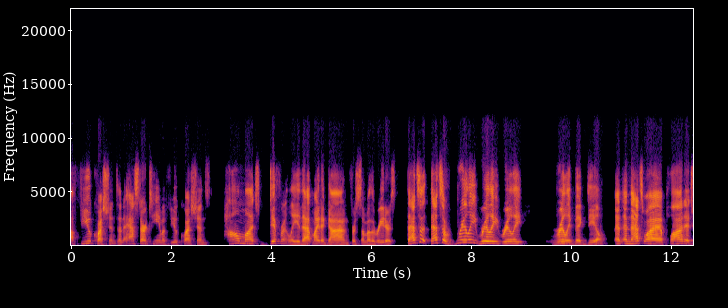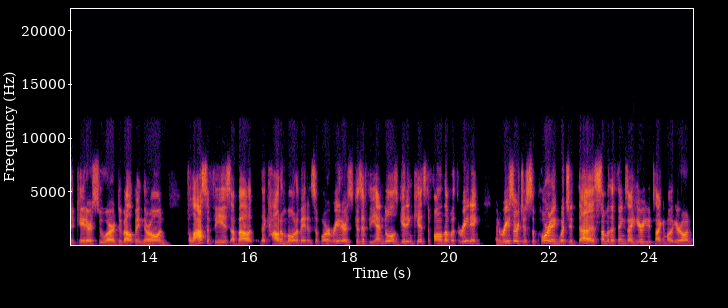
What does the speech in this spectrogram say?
a few questions and asked our team a few questions how much differently that might have gone for some of the readers. That's a that's a really, really, really, really big deal. And, and that's why I applaud educators who are developing their own philosophies about like how to motivate and support readers. Because if the end goal is getting kids to fall in love with reading and research is supporting, which it does, some of the things I hear you talking about your own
